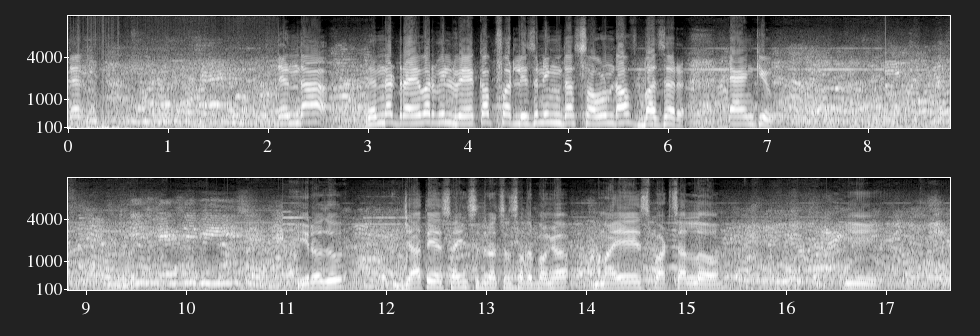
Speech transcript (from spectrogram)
then then the then the driver will wake up for listening the sound of buzzer thank you ఈరోజు జాతీయ సైన్స్ దినోత్సవం సందర్భంగా మన ఐఏఎస్ పాఠశాలలో ఈ ఎ-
